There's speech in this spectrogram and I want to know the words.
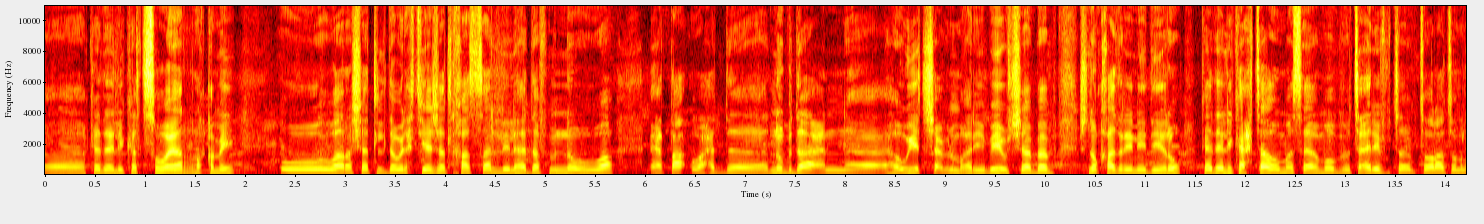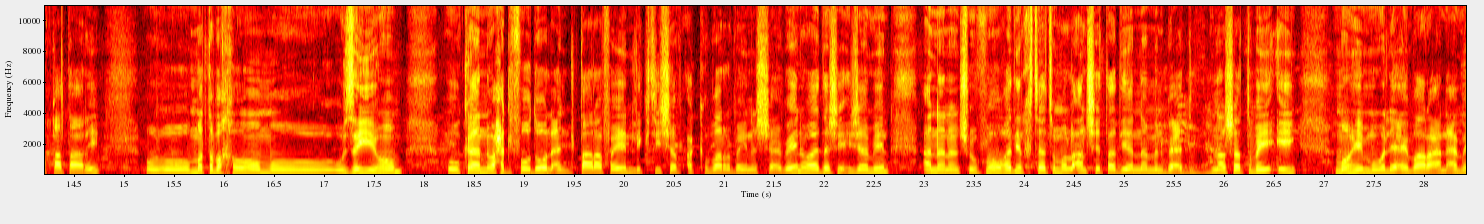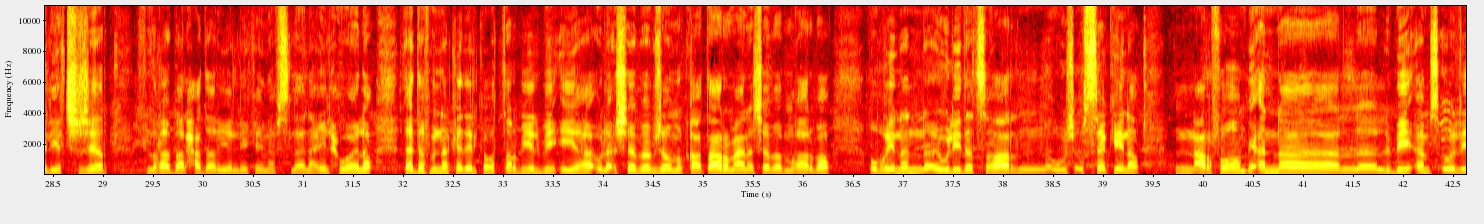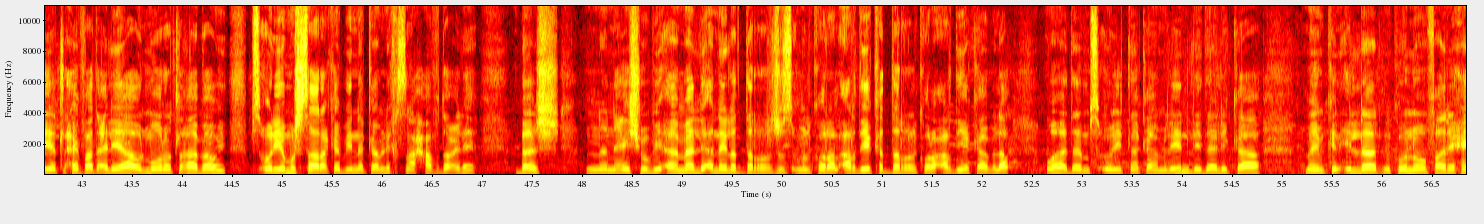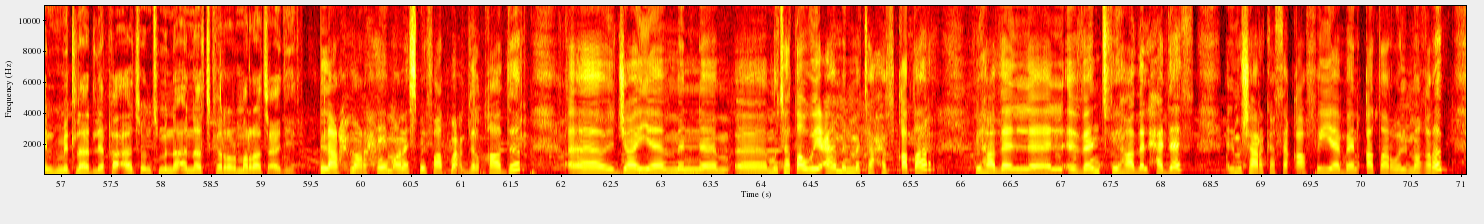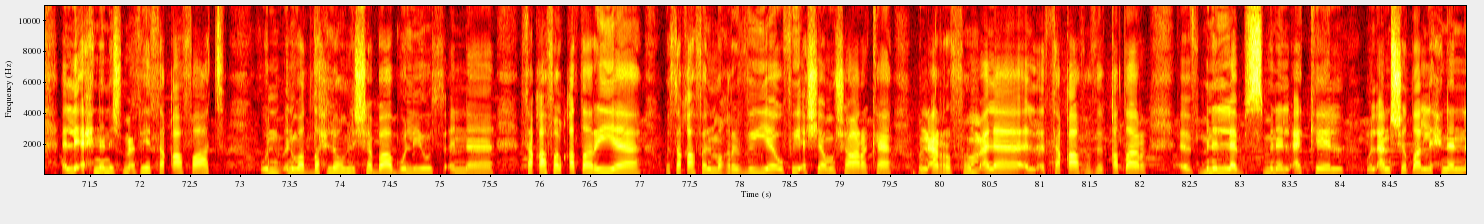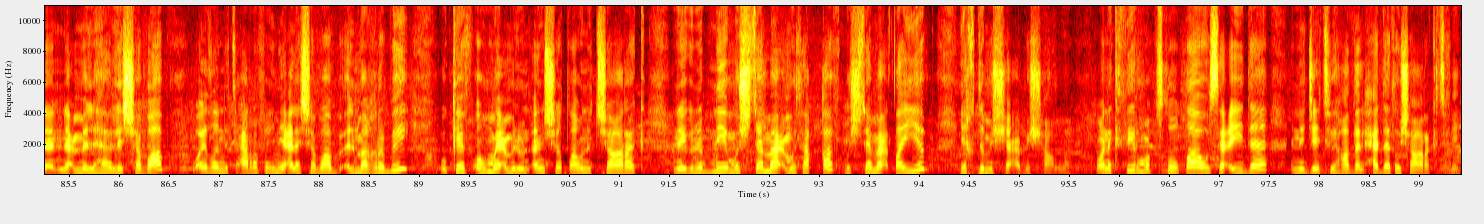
آه، كذلك التصوير رقمي. وورشات لذوي الاحتياجات الخاصة اللي الهدف منه هو إعطاء واحد آه، نبذة عن آه، هوية الشعب المغربي والشباب شنو قادرين يديروا. كذلك حتى هما ساهموا بتعريف بت- بتراثهم القطري ومطبخهم وزيهم. وكان واحد الفضول عند الطرفين لاكتشاف أكبر بين الشعبين وهذا شيء جميل أننا نشوفوه وغادي نختتموا الأنشطة ديالنا من بعد نشاط بيئي مهم هو اللي عبارة عن عملية تشجير في الغابة الحضرية اللي كاينة في سلانة عين الحوالة الهدف منها كذلك هو التربية البيئية. هؤلاء الشباب جاوا من قطر ومعنا شباب مغاربة وبغينا وليدات صغار والساكنة نعرفوهم بأن ال- البيئة مسؤولية الحفاظ عليها والموروث الغابوي مسؤولية مشتركة بيننا كاملين. خصنا نحافظوا عليه باش نعيشوا بأمان لأن إلا تضرر جزء من الكرة الأرضية كتضرر الكرة الأرضية كاملة. وهذا مسؤوليتنا كاملين. لذلك ما يمكن إلا نكونوا فرحين بمثل هذه اللقاءات ونتمنى أنها تكرر مرات عديدة. بسم الله الرحمن الرحيم. أنا اسمي فاطمة عبد القادر آه، جاية من آه، متطوعة من متاحف قطر في هذا ال- الايفنت في هذا الحدث المشاركة الثقافية بين قطر والمغرب. اللي إحنا نجمع فيه الثقافات ونوضح لهم للشباب واليوث إن الثقافة القطرية والثقافة المغربية وفي أشياء مشاركة ونعرفهم على الثقافة في قطر من اللبس من الأكل والأنشطة اللي إحنا نعملها للشباب. وأيضا نتعرف هنا على الشباب المغربي وكيف هم يعملون أنشطة ونتشارك نبني مجتمع مثقف مجتمع طيب يخدم الشعب إن شاء الله. وأنا كثير مبسوطة وسعيدة إني جيت في هذا الحدث وشاركت فيه.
